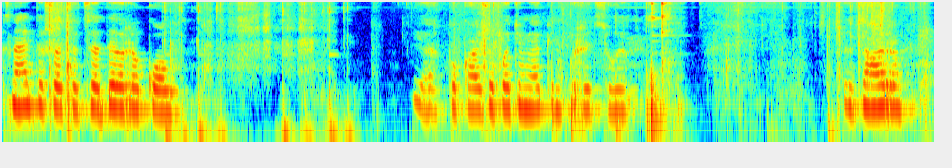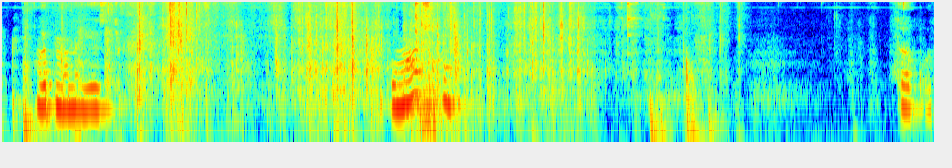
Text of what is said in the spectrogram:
знаєте, що це? Це дирокол. Я покажу потім, як він працює. Зараз от в мене є бумажка. Так от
